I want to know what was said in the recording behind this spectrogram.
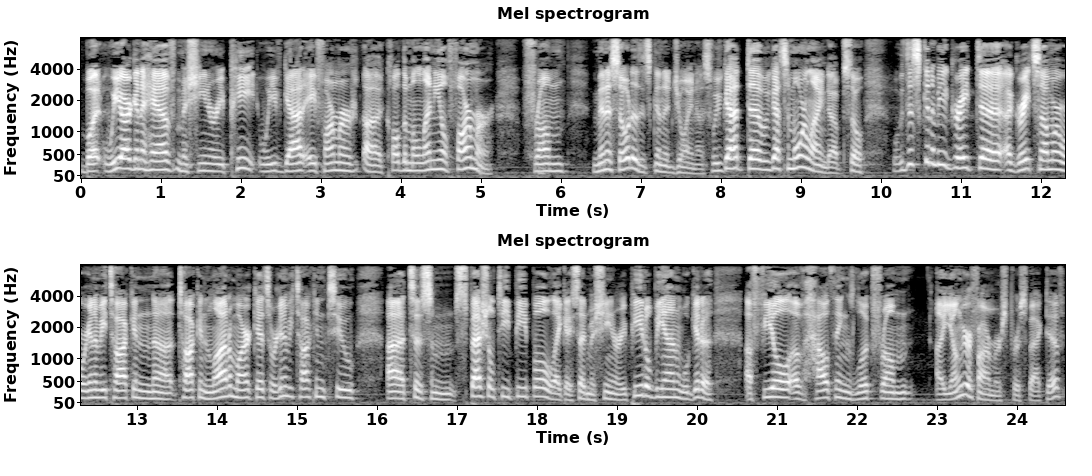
But we are going to have Machinery Pete. We've got a farmer uh, called the Millennial Farmer from Minnesota that's going to join us. We've got uh, we've got some more lined up. So this is going to be a great uh, a great summer. We're going to be talking uh, talking a lot of markets. We're going to be talking to uh, to some specialty people. Like I said, Machinery Pete will be on. We'll get a a feel of how things look from a younger farmer's perspective.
